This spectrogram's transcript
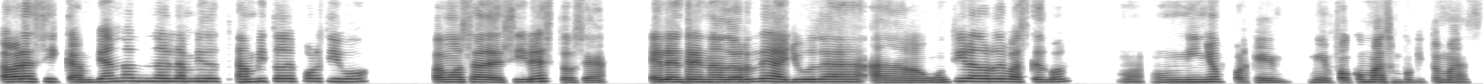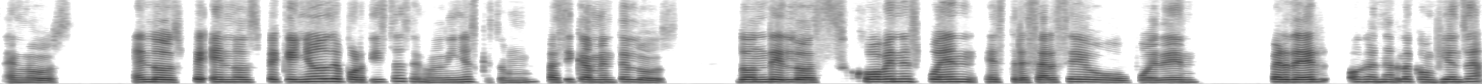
ahora sí, cambiando en el ámbito, deportivo, vamos a decir esto, o sea, el entrenador le ayuda a un tirador de básquetbol, un niño, porque me enfoco más, un poquito más en los, en los, en los pequeños deportistas, en los niños que son básicamente los, donde los jóvenes pueden estresarse o pueden perder o ganar la confianza.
